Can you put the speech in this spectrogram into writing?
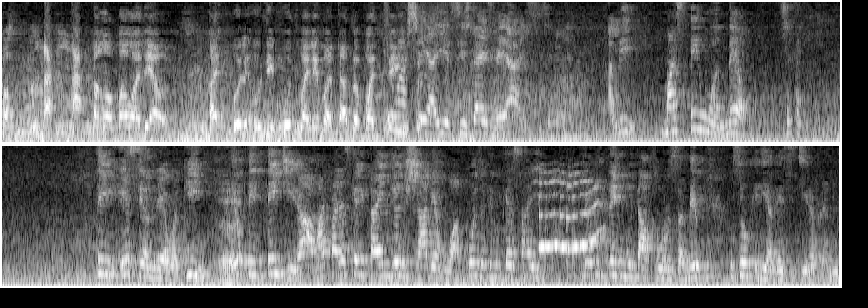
para roubar o anel. Aí o, o, defunto vai levantar, só pode ser eu isso. Eu achei aí esses 10 reais ali, mas tem um anel. Esse anel aqui, Ah. eu tentei tirar, mas parece que ele está enganchado em alguma coisa que não quer sair. Eu não tenho muita força mesmo. O senhor queria ver se tira pra mim?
